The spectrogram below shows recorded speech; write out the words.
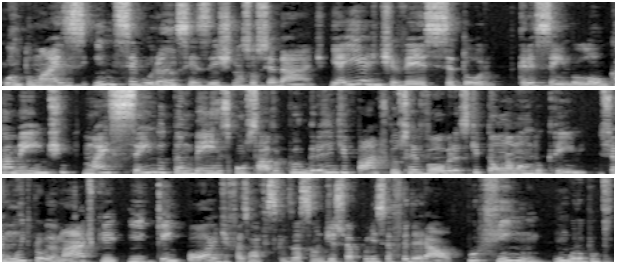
quanto mais insegurança existe na sociedade. E aí a gente vê esse setor crescendo loucamente, mas sendo também responsável por grande parte dos revólveres que estão na mão do crime. Isso é muito problemático e, quem pode fazer uma fiscalização disso é a Polícia Federal. Por fim, um grupo que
